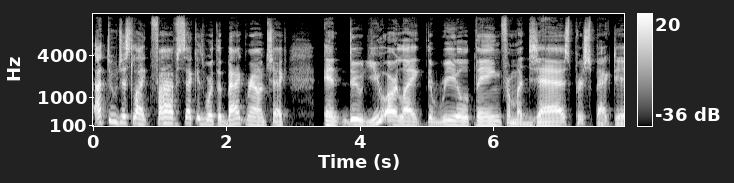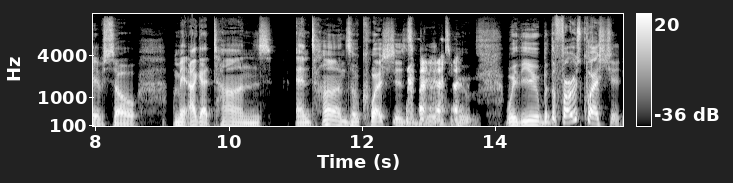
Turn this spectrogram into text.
I do just like five seconds worth of background check. And dude, you are like the real thing from a jazz perspective. So, man, I got tons and tons of questions to get into with you. But the first question,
